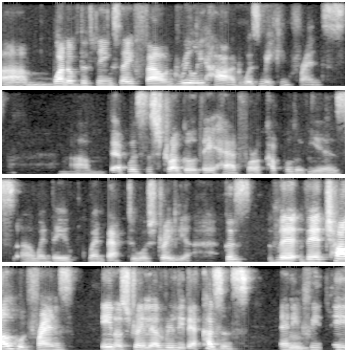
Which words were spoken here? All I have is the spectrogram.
um, one of the things they found really hard was making friends. Mm. Um, that was the struggle they had for a couple of years uh, when they went back to Australia, because their their childhood friends in Australia really their cousins, and mm. in Fiji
